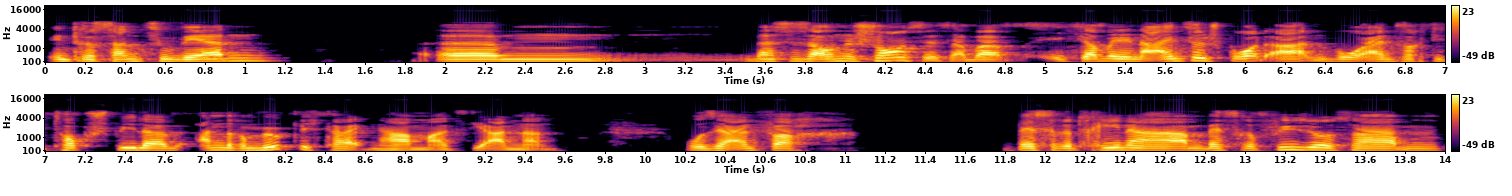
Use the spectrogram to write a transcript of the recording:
interessant zu werden. Ähm, dass es auch eine Chance ist. Aber ich glaube, in den Einzelsportarten, wo einfach die Topspieler andere Möglichkeiten haben als die anderen, wo sie einfach bessere Trainer haben, bessere Physios haben,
